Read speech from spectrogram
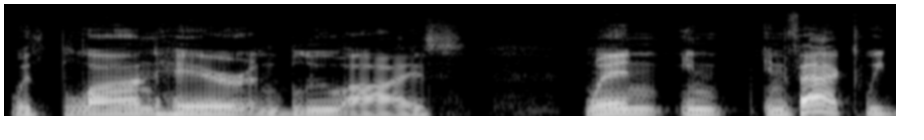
with blonde hair and blue eyes when in in fact we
